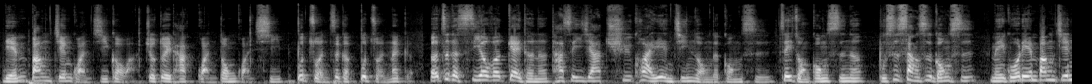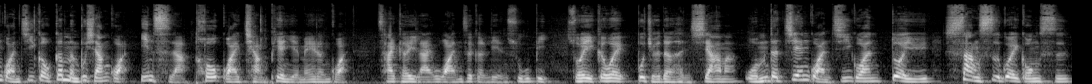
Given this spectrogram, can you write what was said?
联邦监管机构啊就对它管东管西，不准这个，不准那个。而这个 Silvergate 呢，它是一家区块链金融的公司，这种公司呢不是上市公司，美国联邦监管机构根本不想管，因此啊偷拐抢骗也没人管。才可以来玩这个脸书币，所以各位不觉得很瞎吗？我们的监管机关对于上市贵公司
